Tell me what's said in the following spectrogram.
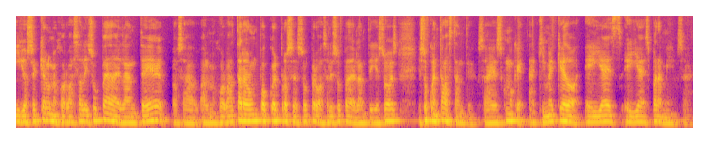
Y yo sé que a lo mejor va a salir súper adelante, o sea, a lo mejor va a tardar un poco el proceso, pero va a salir súper adelante. Y eso es, eso cuenta bastante. O sea, es como que aquí me quedo, ella es, ella es para mí, o sea,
